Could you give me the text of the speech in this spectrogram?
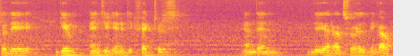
So they give angiogenetic factors and then they are also helping out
